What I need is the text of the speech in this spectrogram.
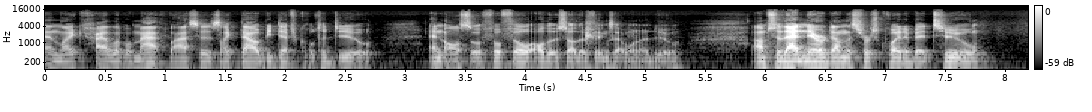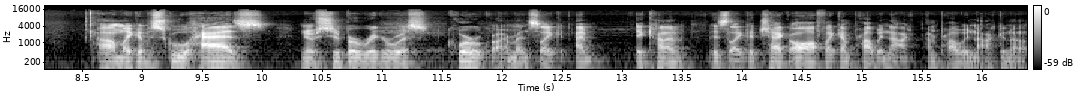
and like high level math classes, like that would be difficult to do, and also fulfill all those other things I want to do. Um, so that narrowed down the search quite a bit too. Um, like if a school has you know super rigorous core requirements, like I'm, it kind of is like a check off. Like I'm probably not, I'm probably not gonna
